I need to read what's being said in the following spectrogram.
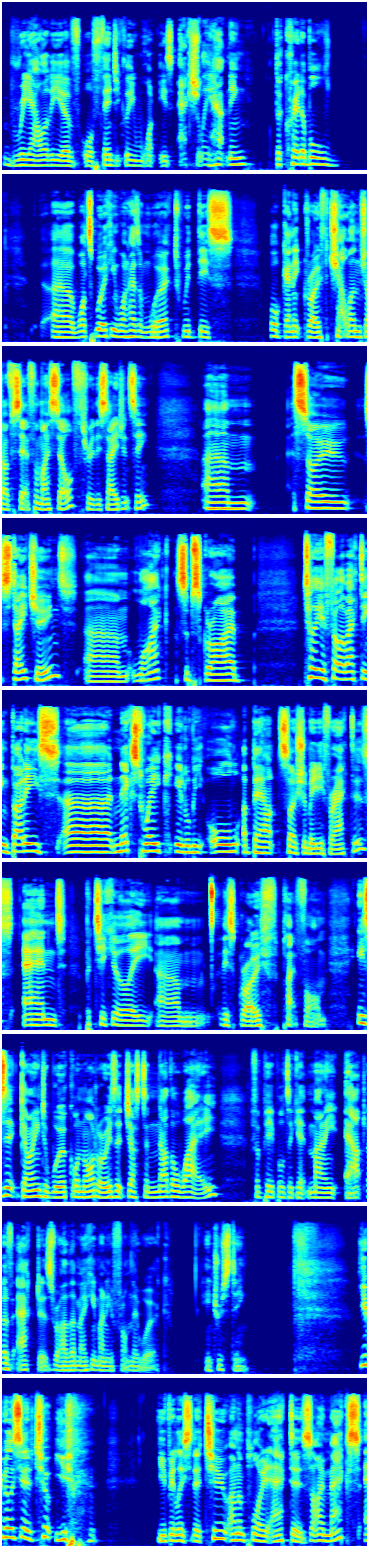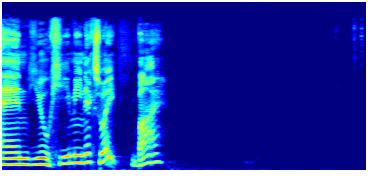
reality of authentically what is actually happening, the credible, uh, what's working, what hasn't worked with this organic growth challenge I've set for myself through this agency. Um, so stay tuned, um, like, subscribe, tell your fellow acting buddies. Uh, next week, it'll be all about social media for actors and particularly um, this growth platform. Is it going to work or not, or is it just another way for people to get money out of actors rather than making money from their work? Interesting. You've been listening to you, you've been listening to two unemployed actors. I'm Max, and you'll hear me next week. Bye.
